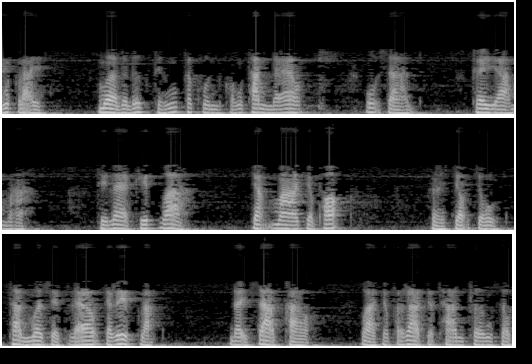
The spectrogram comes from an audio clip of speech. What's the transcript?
นไกล เมื่อระลึกถึงพระคุณของท่านแล้ว อุตส่าห์พยายามมา ทีแรกคิดว่าจะมาเฉพาะเจาะจงท่านเมื่อเสร็จแล้วจะรีบกลับ ได้ทราบข่าว ว่าจะพระราชทานเพลิงศพ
